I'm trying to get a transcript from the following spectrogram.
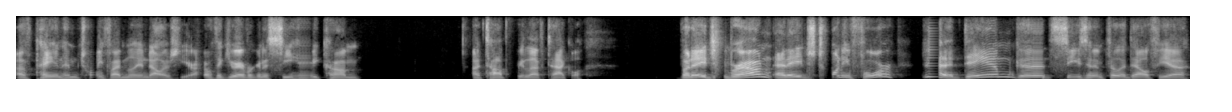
of paying him $25 million a year. I don't think you're ever going to see him become a top three left tackle. But AJ Brown at age 24 just had a damn good season in Philadelphia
